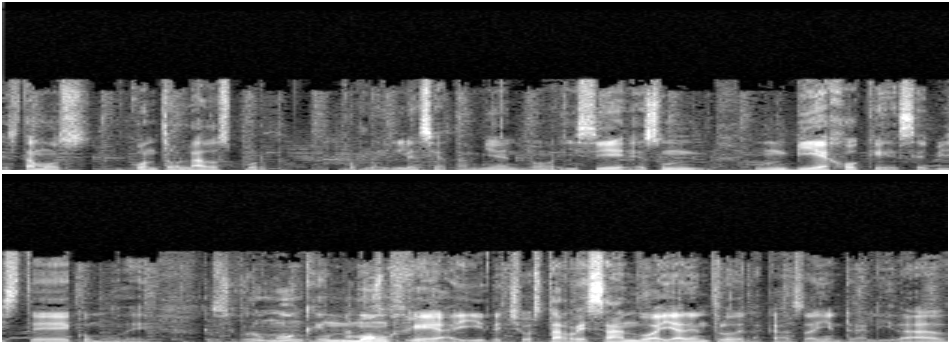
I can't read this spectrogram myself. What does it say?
Estamos controlados por, por la iglesia también, ¿no? Y sí, es un, un viejo que se viste como de... Como si fuera un monje. Un monje ahí, de hecho está rezando allá dentro de la casa y en realidad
